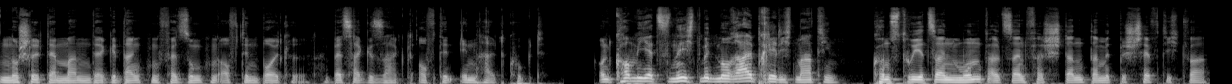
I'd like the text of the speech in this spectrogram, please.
nuschelt der Mann, der Gedanken versunken auf den Beutel, besser gesagt auf den Inhalt guckt. Und komme jetzt nicht mit Moralpredigt, Martin, konstruiert seinen Mund, als sein Verstand damit beschäftigt war,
